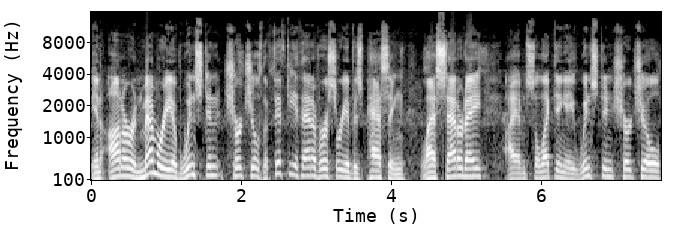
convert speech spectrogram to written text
in honor and memory of Winston Churchill's the 50th anniversary of his passing last Saturday. I am selecting a Winston Churchill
